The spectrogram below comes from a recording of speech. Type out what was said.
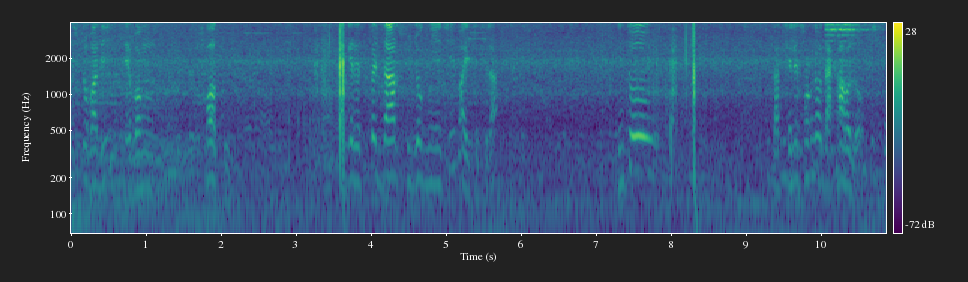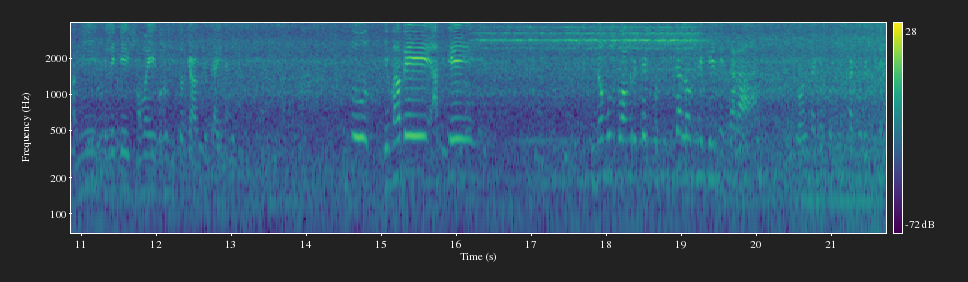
রাষ্ট্রবাদী এবং সৎ। তাকে রেসপেক্ট দেওয়ার সুযোগ নিয়েছি বা এসেছিলাম। কিন্তু তার ছেলের সঙ্গেও দেখা হলো। আমি ছেলেকে এই সময়ে কোনো বিতর্কে আনতে চাই না। কিন্তু যেভাবে আজকে তৃণমূল কংগ্রেসের প্রতিষ্ঠা লগ্নে যে নেতারা এই দলটাকে প্রতিষ্ঠা করেছিলেন,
